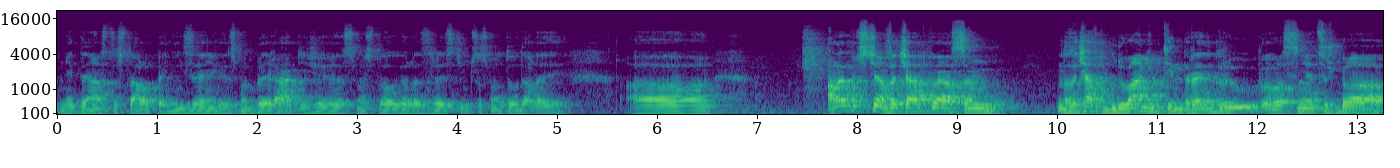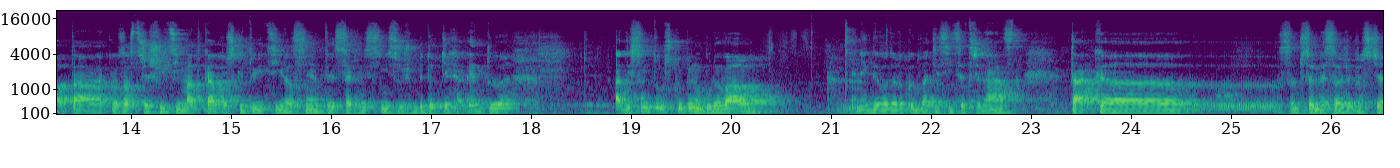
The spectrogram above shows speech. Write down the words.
někde nás to stálo peníze, někde jsme byli rádi, že jsme z toho vylezli s tím, co jsme do toho dali. ale prostě na začátku já jsem na začátku budování Kindred Group, vlastně, což byla ta jako zastřešující matka, poskytující vlastně ty servisní služby do těch agentur. A když jsem tu skupinu budoval, někdy od roku 2013, tak uh, jsem si myslel, že prostě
